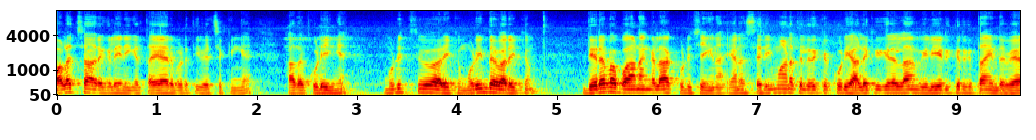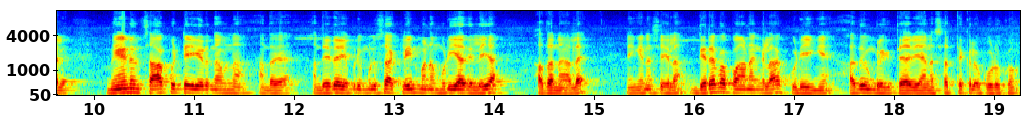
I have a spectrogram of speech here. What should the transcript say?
பழச்சாறுகளை நீங்கள் தயார்படுத்தி வச்சுக்கோங்க. அதை குடிங்க. முடிச்ச வரைக்கும் முடிந்த வரைக்கும் திரவ பானங்களாக குடிச்சிங்கன்னா ஏன்னா செரிமானத்தில் இருக்கக்கூடிய அழுக்குகள் எல்லாம் வெளியெடுக்கிறதுக்கு தான் இந்த வேலை. மேலும் சாப்பிட்டே இருந்தோம்னா அந்த அந்த இதை எப்படி முழுசாக க்ளீன் பண்ண முடியாது இல்லையா? அதனால் நீங்கள் என்ன செய்யலாம்? திரவ பானங்களாக குடிங்க. அது உங்களுக்கு தேவையான சத்துக்களை கொடுக்கும்.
